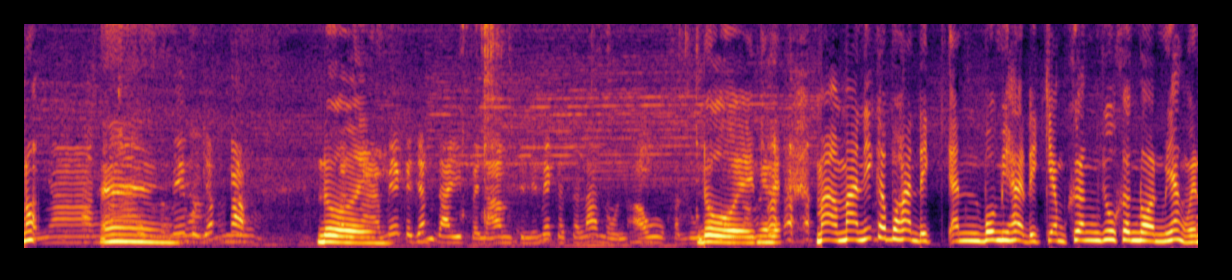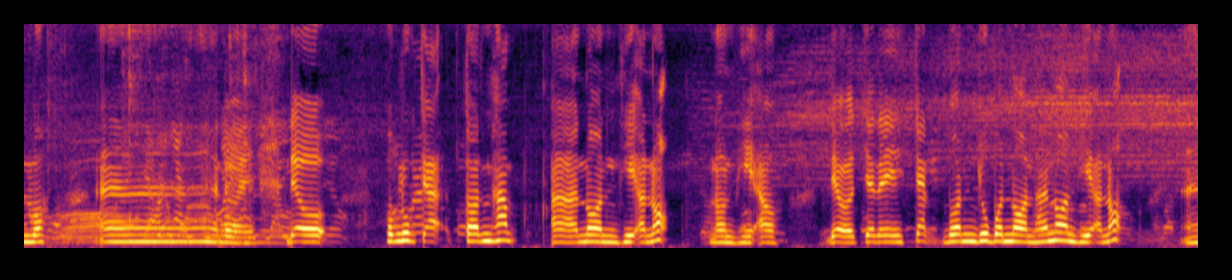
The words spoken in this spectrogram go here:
เนาะยางอ่าแม่บอกยักกลับ โดย แม่ก็ยักใดไปน้ำทีนี้แม่ก็สลาโนนเอาคันลูกโดยแม่นแหละมามานี่ก็บ่ทันได้อันบ่มีหาได้เกียมเครื่องอยู่เครื่องนอนมีหยังแม่นบ่อ่าโดย เดี๋ยวพวกลูกจะตอนรับอ่านอนพี่เอาเนาะนอนพี่เอา เดี๋ยวจะได้จัดบนอยู่บนนอนหานอนพี่เอาเนาะอ่า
